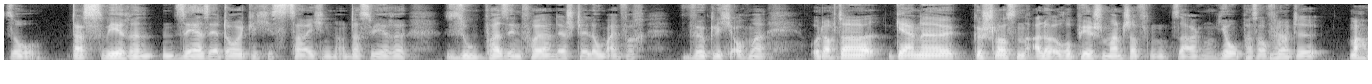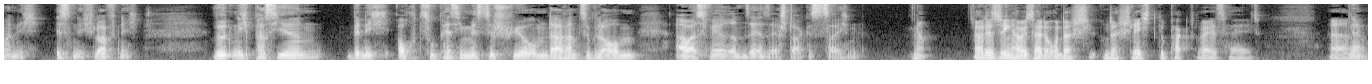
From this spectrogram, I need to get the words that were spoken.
So, das wäre ein sehr, sehr deutliches Zeichen und das wäre super sinnvoll an der Stelle, um einfach wirklich auch mal und auch da gerne geschlossen alle europäischen Mannschaften sagen, yo, pass auf, ja. Leute, machen wir nicht, ist nicht, läuft nicht. Wird nicht passieren, bin ich auch zu pessimistisch für, um daran zu glauben, aber es wäre ein sehr, sehr starkes Zeichen. Ja. Aber deswegen habe ich es halt auch unter, unter schlecht gepackt, weil es halt ähm, ja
